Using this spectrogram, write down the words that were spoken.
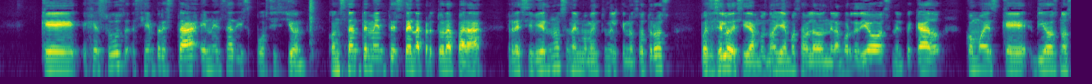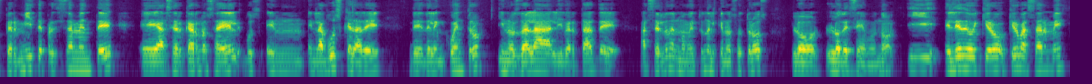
que Jesús siempre está en esa disposición, constantemente está en apertura para recibirnos en el momento en el que nosotros, pues así lo decidamos, ¿no? Ya hemos hablado en el amor de Dios, en el pecado, cómo es que Dios nos permite precisamente eh, acercarnos a Él en, la búsqueda de, del encuentro y nos da la libertad de hacerlo en el momento en el que nosotros lo, lo deseemos, ¿no? Y el día de hoy quiero, quiero basarme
